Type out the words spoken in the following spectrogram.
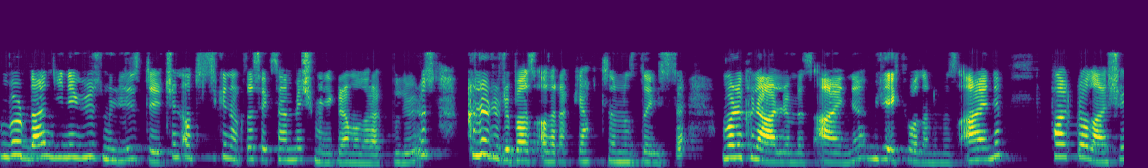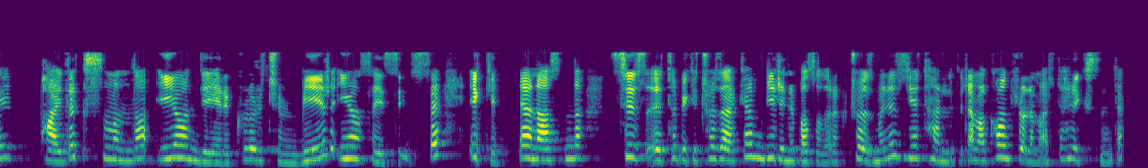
Buradan yine 100 mililitre için 32.85 mg olarak buluyoruz. Klorürü baz alarak yaptığımızda ise molekül ağırlığımız aynı, mili olanımız aynı. Farklı olan şey payda kısmında iyon değeri klor için 1, iyon sayısı ise 2. Yani aslında siz e, tabii ki çözerken birini baz alarak çözmeniz yeterlidir. Ama kontrol amaçlı her ikisini de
